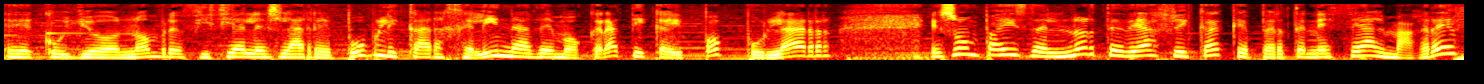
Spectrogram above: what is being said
eh, cuyo nombre oficial es la República Argelina Democrática y Popular, es un país del norte de África que pertenece al Magreb.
